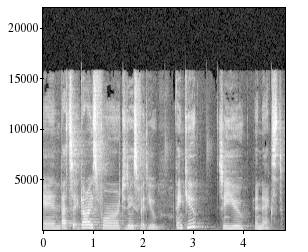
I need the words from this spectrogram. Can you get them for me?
And that's it guys for today's video. Thank you. See you in next.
